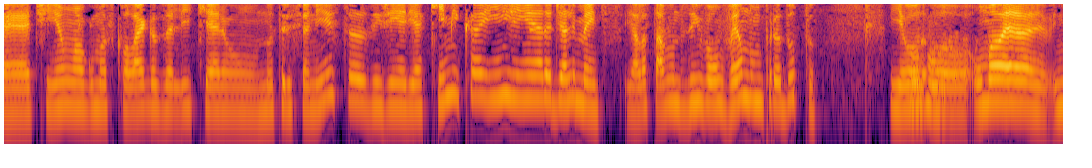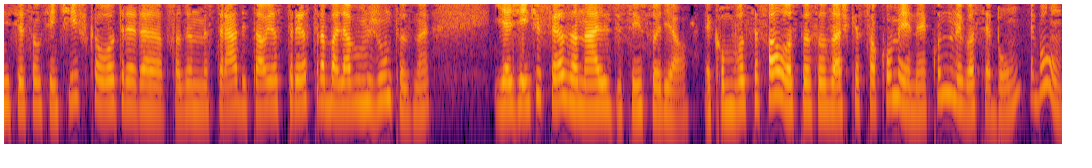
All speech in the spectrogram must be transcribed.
é, tinham algumas colegas ali que eram nutricionistas, engenharia química e engenheira de alimentos. E elas estavam desenvolvendo um produto. E eu, uhum. uma era iniciação científica, outra era fazendo mestrado e tal, e as três trabalhavam juntas, né? E a gente fez análise sensorial. É como você falou, as pessoas acham que é só comer, né? Quando o negócio é bom, é bom.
